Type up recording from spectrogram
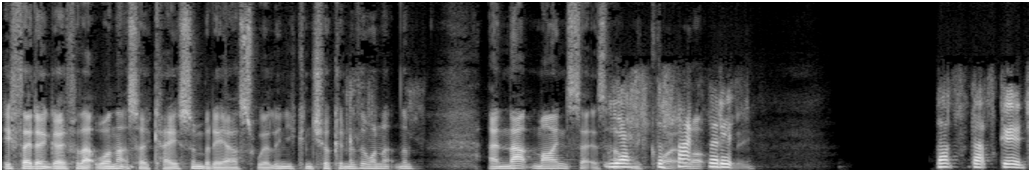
if they don't go for that one, that's okay. Somebody else will, and you can chuck another one at them. And that mindset has helped Yes, me the fact a lot. that it- really. That's that's good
